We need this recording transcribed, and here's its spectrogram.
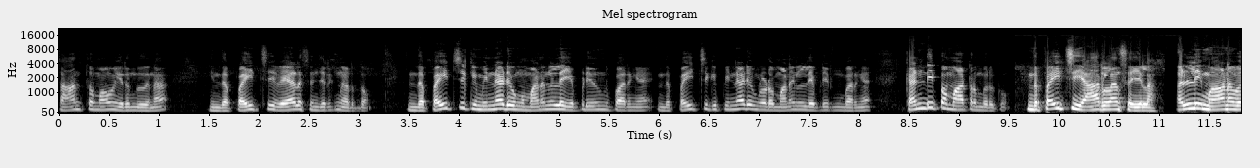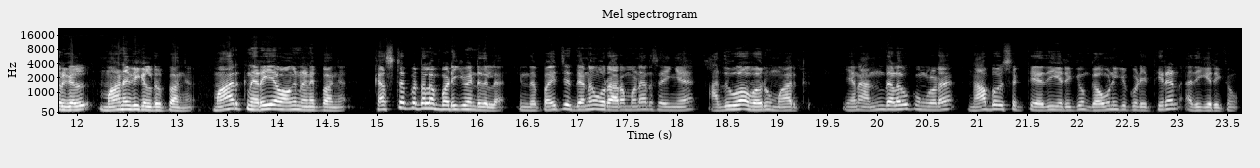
சாந்தமாகவும் இருந்ததுன்னா இந்த பயிற்சி வேலை செஞ்சிருக்குன்னு அர்த்தம். இந்த பயிற்சிக்கு முன்னாடி உங்கள் மனநிலை எப்படி இருந்து பாருங்கள் இந்த பயிற்சிக்கு பின்னாடி உங்களோட மனநிலை எப்படி இருக்கும் பாருங்கள் கண்டிப்பாக மாற்றம் இருக்கும். இந்த பயிற்சி யாரெல்லாம் செய்யலாம்? பள்ளி மாணவர்கள் மாணவிகள் இருப்பாங்க. மார்க் நிறைய வாங்கன்னு நினைப்பாங்க. கஷ்டப்பட்டெல்லாம் படிக்க வேண்டியதில்லை. இந்த பயிற்சி தினம் ஒரு அரை மணி நேரம் செய்யுங்க. அதுவாக வரும் மார்க். ஏன்னா அந்த அளவுக்கு உங்களோட ஞாபக சக்தி அதிகரிக்கும் கவனிக்கக்கூடிய திறன் அதிகரிக்கும்.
